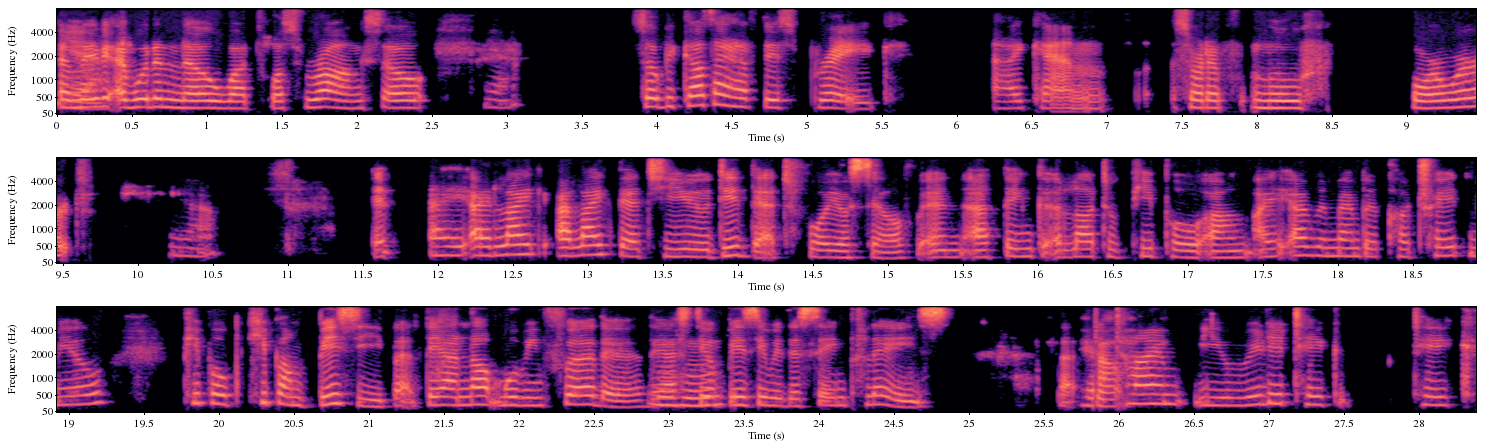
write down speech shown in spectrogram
and yeah. maybe i wouldn't know what was wrong so yeah so because i have this break i can sort of move forward yeah it, I, I like I like that you did that for yourself, and I think a lot of people. Um, I, I remember called treadmill. People keep on busy, but they are not moving further. They mm-hmm. are still mm-hmm. busy with the same place. But yeah. the time you really take take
